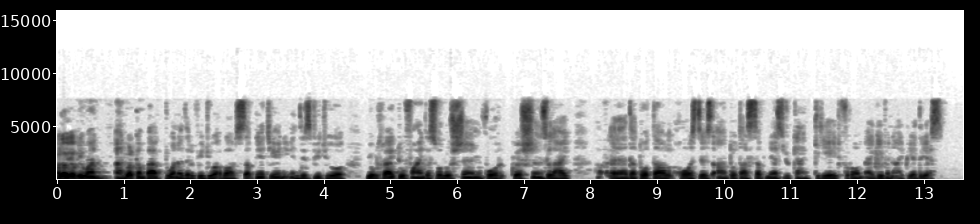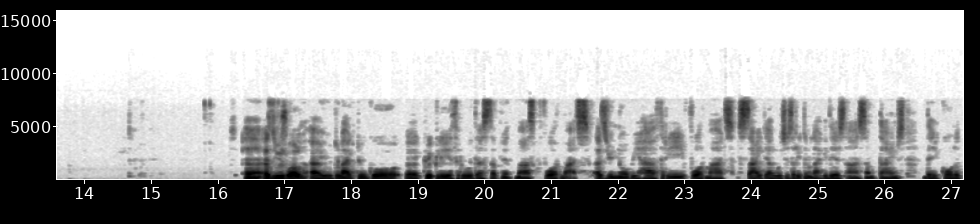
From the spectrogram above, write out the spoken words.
Hello everyone and welcome back to another video about subnetting. In this video, you will try to find a solution for questions like uh, the total hosts and total subnets you can create from a given IP address. Uh, as usual, I would like to go uh, quickly through the subnet mask formats. As you know, we have three formats, CIDR, which is written like this, and sometimes they call it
